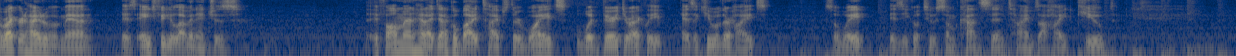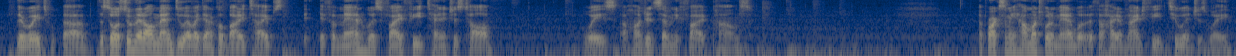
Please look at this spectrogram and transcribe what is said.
The record height of a man is 8 feet 11 inches. If all men had identical body types, their weights would vary directly as a cube of their heights. So weight is equal to some constant times a height cubed. Their weights. Uh, so assume that all men do have identical body types. If a man who is 5 feet 10 inches tall weighs 175 pounds, approximately how much would a man with a height of 9 feet 2 inches weigh?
